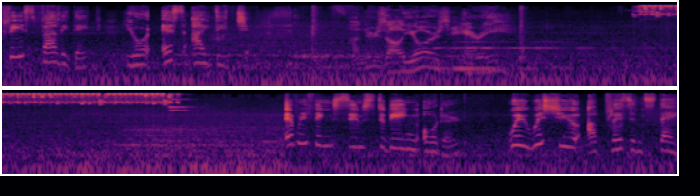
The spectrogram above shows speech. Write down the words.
Please validate your SID chip. Honor's all yours, Harry. Everything seems to be in order. We wish you a pleasant stay.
